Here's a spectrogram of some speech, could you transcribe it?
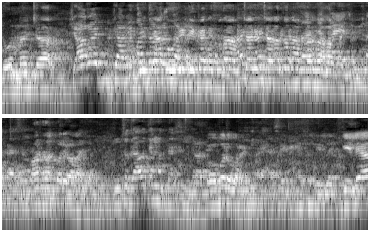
दोन न चार. चार आहेत चारही म्हणजे त्या दोन्ही. ठिकाणी सुद्धा आमच्या विचाराचा आमदार झाला पाहिजे. मतदारसंघ पांडुरंग परिवाराच्या तुमचं गाव त्या मतदारसंघात? हो बरोबर आहे? गेल्या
